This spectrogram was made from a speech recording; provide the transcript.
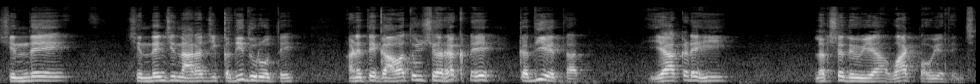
शिंदे शिंदेंची नाराजी कधी दूर होते आणि ते गावातून शहराकडे कधी येतात याकडेही लक्ष देऊया वाट पाहूया त्यांची.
